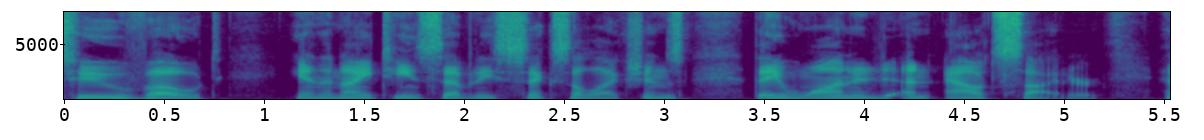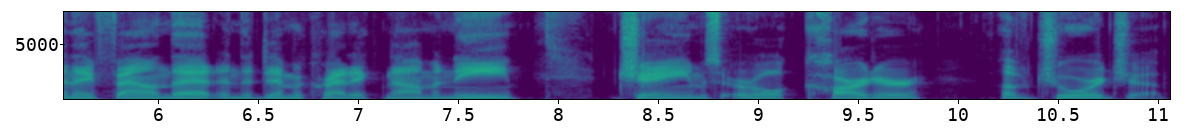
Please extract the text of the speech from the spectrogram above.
to vote in the 1976 elections, they wanted an outsider. And they found that in the Democratic nominee, James Earl Carter, of Georgia.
